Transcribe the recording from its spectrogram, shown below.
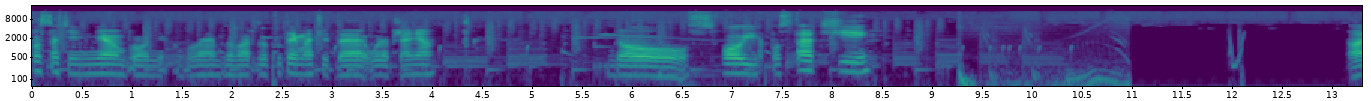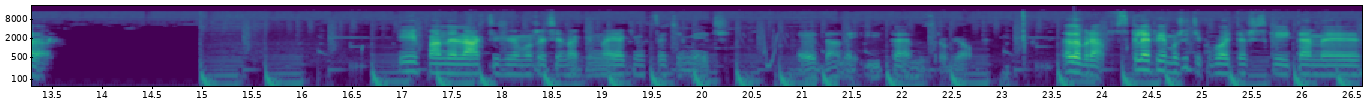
Postaci nie mam, bo nie kupowałem za bardzo. Tutaj macie te ulepszenia do swoich postaci. A tak. I panel akcji, że możecie na, na jakim chcecie mieć e, dany item zrobiony. No dobra, w sklepie możecie kupować te wszystkie itemy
